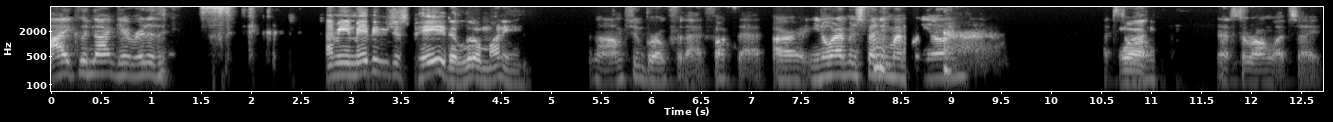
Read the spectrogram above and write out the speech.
I could not get rid of this. I mean, maybe you just paid a little money. No, I'm too broke for that. Fuck that. All right. You know what I've been spending my money on? That's the What? wrong that's the wrong website.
